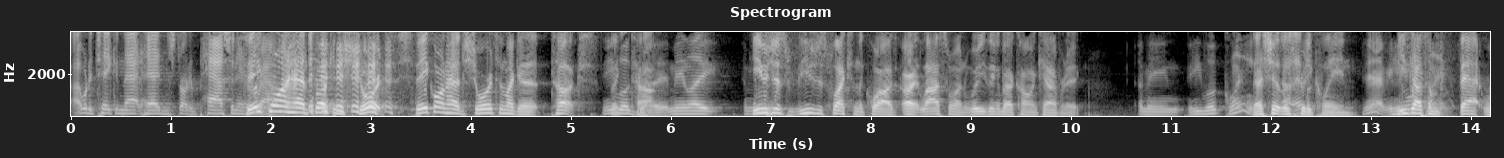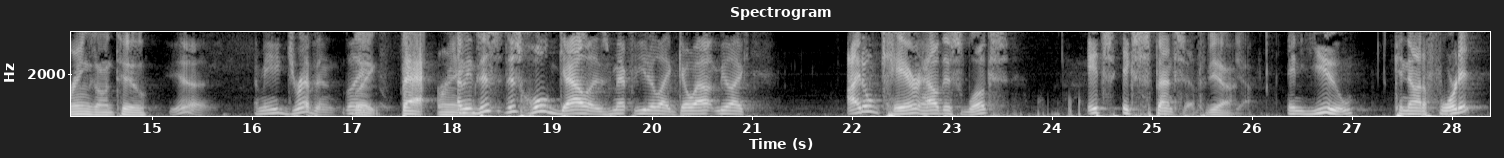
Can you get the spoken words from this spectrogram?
I would have taken that head and started passing it Saquon around. had fucking shorts. Saquon had shorts and like a tux. He like looked top. good. I mean, like I mean, He was just he was just flexing the quads. All right, last one. What do you think about Colin Kaepernick? I mean, he looked clean. That shit looks pretty clean. Yeah, I mean, he he's got looked some clean. fat rings on too, yeah. I mean, he dripping. Like, like fat rings. I mean, this this whole gala is meant for you to like go out and be like, I don't care how this looks. It's expensive, yeah, Yeah. and you cannot afford it,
